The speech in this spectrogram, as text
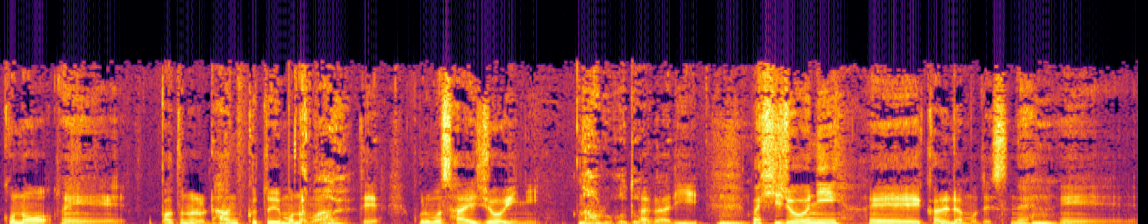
この、えー、パートナーのランクというものもあって、はい、これも最上位に上がり、まあ、非常に、えー、彼らもですね、うん、え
